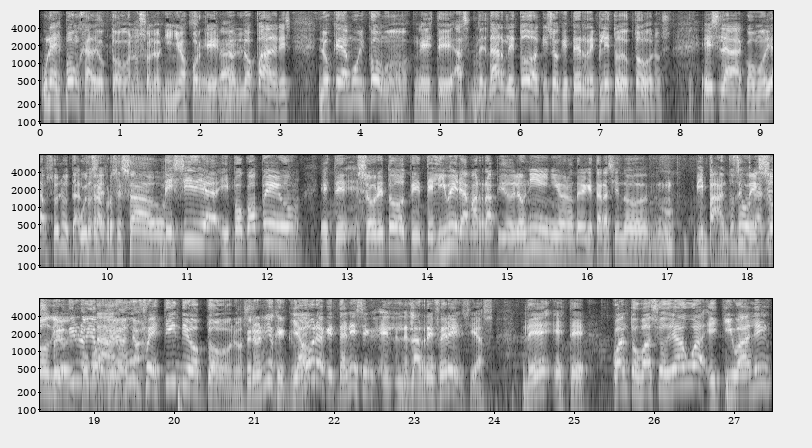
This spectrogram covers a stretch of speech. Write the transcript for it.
una esponja de octógonos, son los niños, porque Sí, claro. no- los padres nos queda muy cómodo este, as- de- darle todo aquello que esté repleto de octógonos. Es la comodidad absoluta. Ultraprocesado. Desidia y poco apego, este, sobre todo te, te libera más rápido de los niños, no tenés que estar haciendo mm, y pa. Entonces vos De haces? sodio Pero y tiene una poco vida apego. un festín de octógonos. Pero niños que- Y ahora que tenés eh, el- las referencias de este cuántos vasos de agua equivalen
